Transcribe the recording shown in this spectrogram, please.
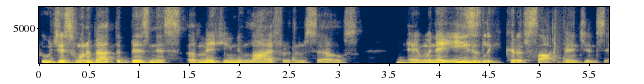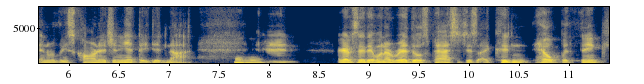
who just went about the business of making new lives for themselves. Mm-hmm. And when they easily could have sought vengeance and released carnage, and yet they did not. Mm-hmm. And I got to say that when I read those passages, I couldn't help but think,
